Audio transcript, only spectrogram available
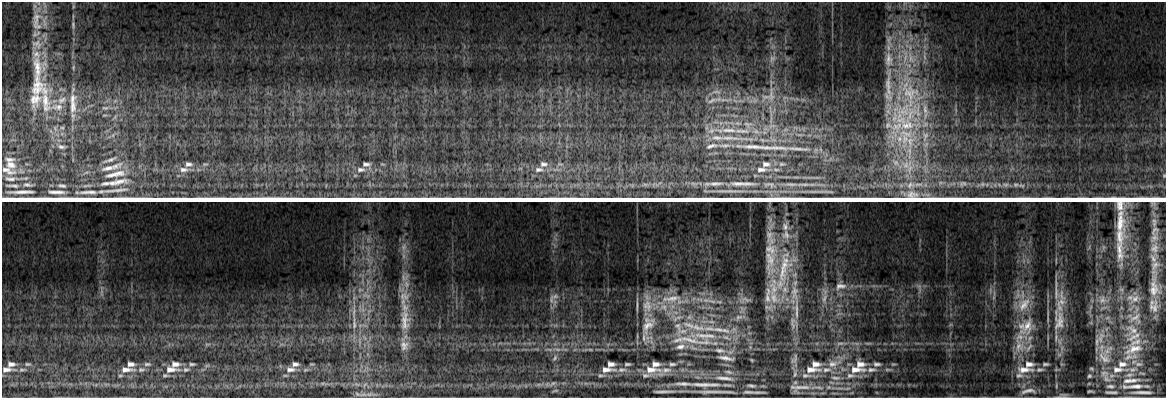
Da musst du hier drüber. Ja, ja, ja, hier muss es irgendwo sein. Kann es eigentlich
